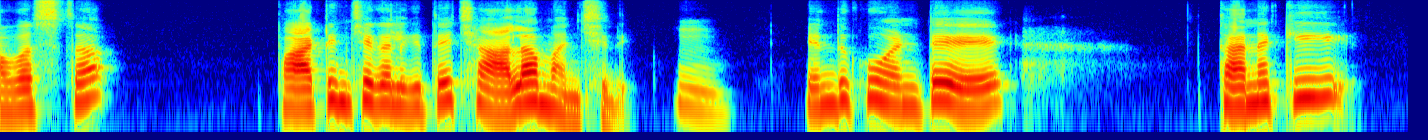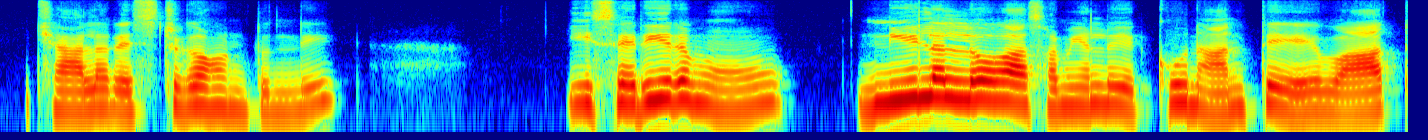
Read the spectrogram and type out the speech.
అవస్థ పాటించగలిగితే చాలా మంచిది. ఎందుకు అంటే తనకి చాలా రెస్ట్‌గా ఉంటుంది. ఈ శరీరము నీళ్ళల్లో ఆ సమయంలో ఎక్కువ నానితే వాత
